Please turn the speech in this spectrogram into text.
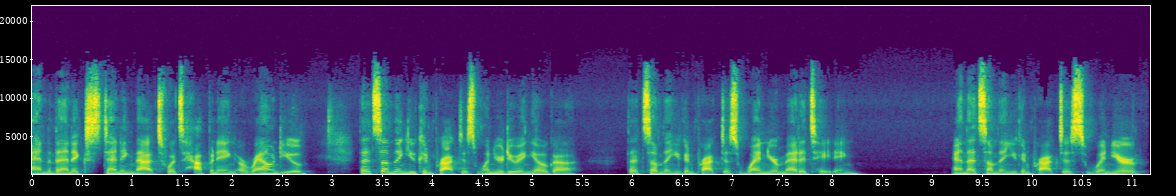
and then extending that to what's happening around you. That's something you can practice when you're doing yoga. That's something you can practice when you're meditating. And that's something you can practice when you're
